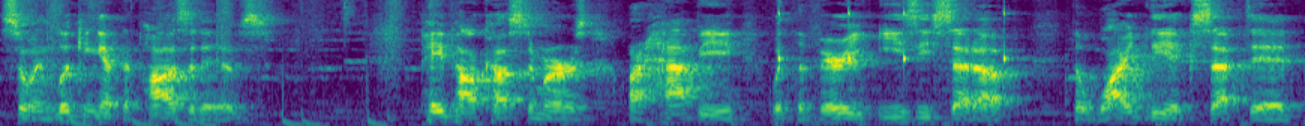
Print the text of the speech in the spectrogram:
So in looking at the positives, PayPal customers are happy with the very easy setup, the widely accepted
